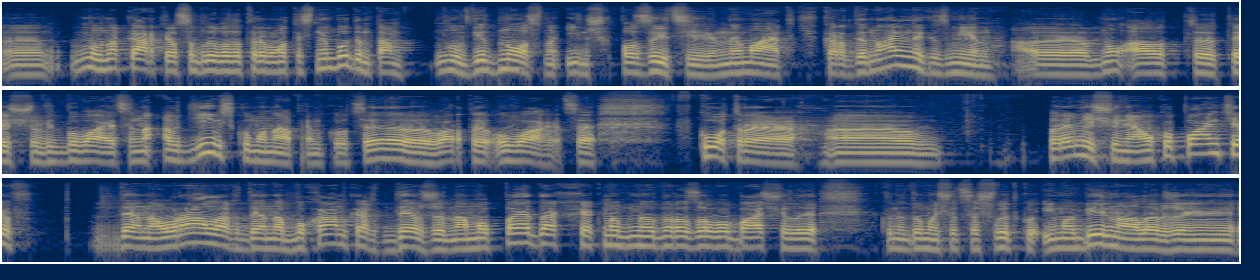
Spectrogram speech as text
Ну, на карті особливо затримуватись не будемо. Там ну, відносно інших позицій немає таких кардинальних змін. Е, Ну а от е, те, що відбувається на Авдіївському напрямку, це варте уваги. Це вкотре е, переміщення окупантів. Де на Уралах, де на буханках, де вже на мопедах, як ми б неодноразово бачили. Вони думають, що це швидко і мобільно, але вже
